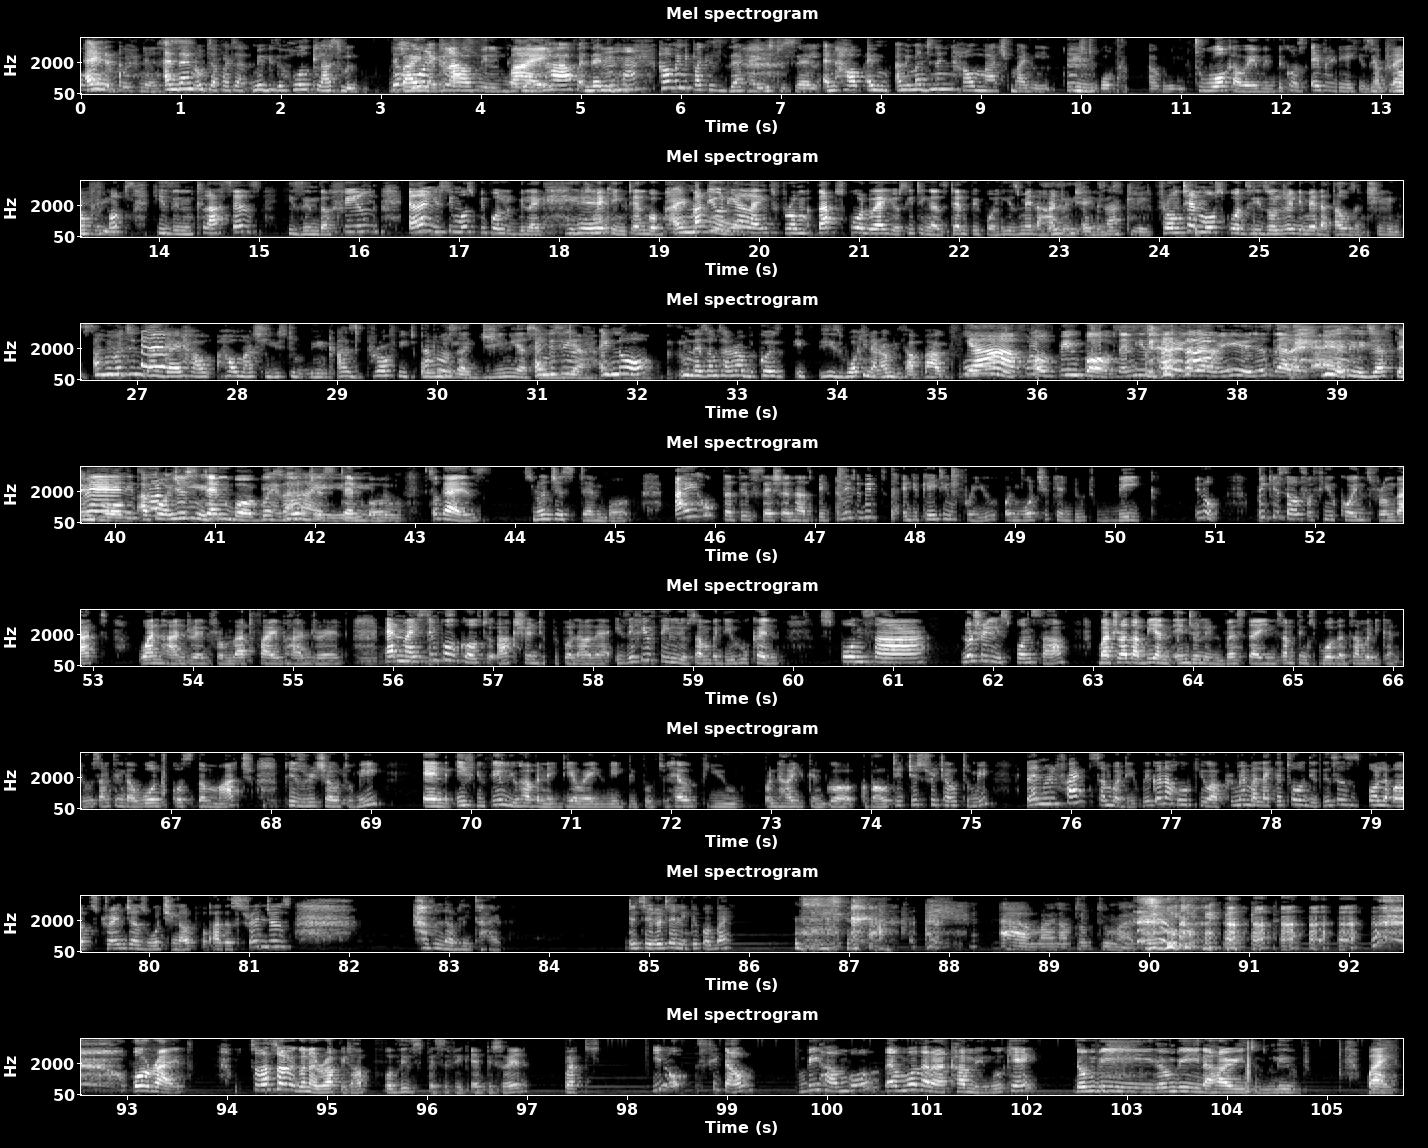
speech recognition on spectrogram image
Oh And- goodness. And then utapata, maybe the whole class will The buy whole like class half, will buy. like half, and then Mhm. how many packets that guy used to sell, and how I'm, I'm imagining how much money he used Mm. to walk away. to walk away with because every day he's The applying profit. hops, he's in classes, he's in the field, and then you see most people would be like, he's Hey, making 10 bob. I But you realize from that squad where you're sitting as 10 people, he's made a 100 shillings. Exactly. From 10 more squads, he's already made a thousand shillings. I'm imagining that guy how how much he used to make as profit That only. was a genius and you see. I know unaweza mtarau because it, he's walking around with a bag full yeah, full of pin pin pops, and he's carrying them, and you're just there like, You eh. are saying it's just ten bob. Just 10 bob. It's not just 10 bob. So, guys, it's not just 10 bob. I hope that this session has been a little bit educative for you on what you can do to make, you know, make yourself a few coins from that 100, from that 500. And my simple call to action to people out there is if you feel you're somebody who can sponsor, not really sponsor, but rather be an angel investor in something small that somebody can do, something that won't cost them much, please reach out to me. And if you feel you have an idea where you need people to help you on how you can go about it, just reach out to me. Then we'll find somebody. We're gonna hook you up. Remember, like I told you, this is all about strangers watching out for other strangers. Have a lovely time. Did you not telling people bye? ah man, I've talked too much. all right. So that's why we're gonna wrap it up for this specific episode. But you know, sit down, be humble. There are more that are coming. Okay, don't be don't be in a hurry to leave. Bye.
